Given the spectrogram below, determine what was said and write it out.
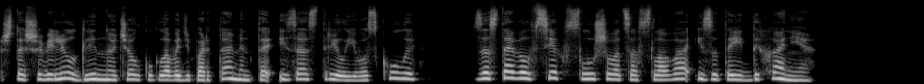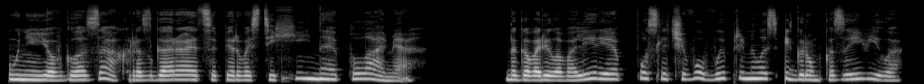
что шевелил длинную челку главы департамента и заострил его скулы, заставил всех вслушиваться в слова и затаить дыхание. У нее в глазах разгорается первостихийное пламя, договорила Валерия, после чего выпрямилась и громко заявила.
